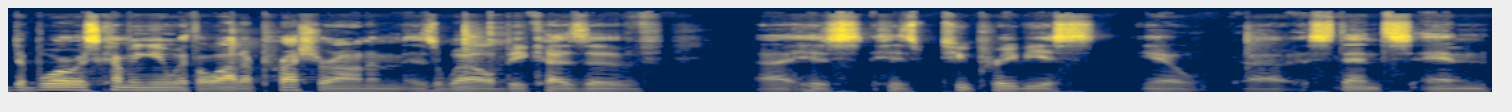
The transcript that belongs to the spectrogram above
De Boer was coming in with a lot of pressure on him as well because of uh, his his two previous you know uh, stints and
